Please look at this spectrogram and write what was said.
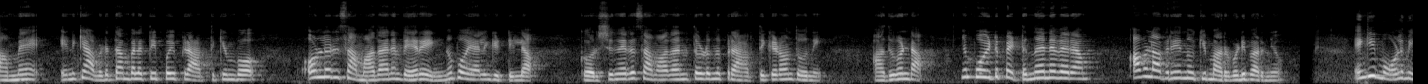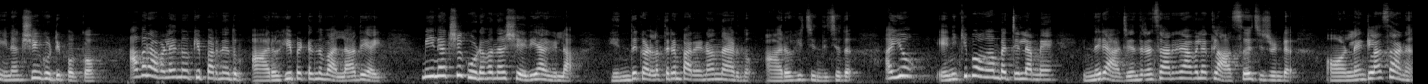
അമ്മേ എനിക്ക് അവിടുത്തെ അമ്പലത്തിൽ പോയി പ്രാർത്ഥിക്കുമ്പോൾ ഉള്ളൊരു സമാധാനം വേറെ എങ്ങ് പോയാലും കിട്ടില്ല. കുറച്ചു നേരം സമാധാനത്തോടൊന്ന് പ്രാർത്ഥിക്കണമെന്ന് തോന്നി. അതുകൊണ്ടാ ഞാൻ പോയിട്ട് പെട്ടെന്ന് തന്നെ വരാം. അവൾ അവരെ നോക്കി മറുപടി പറഞ്ഞു. എങ്കിൽ മോൾ മീനാക്ഷിയും കൂട്ടിപ്പൊക്കോ അവർ അവളെ നോക്കി പറഞ്ഞതും ആരോഹി പെട്ടെന്ന് വല്ലാതെയായി. മീനാക്ഷി കൂടെ വന്നാൽ ശരിയാകില്ല. എന്ത് കള്ളത്തരം പറയണമെന്നായിരുന്നു ആരോഹി ചിന്തിച്ചത്. അയ്യോ എനിക്ക് പോകാൻ പറ്റില്ല അമ്മേ. ഇന്ന് രാജേന്ദ്രൻ സാർ രാവിലെ ക്ലാസ് വെച്ചിട്ടുണ്ട്. ഓൺലൈൻ ക്ലാസ് ആണ്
